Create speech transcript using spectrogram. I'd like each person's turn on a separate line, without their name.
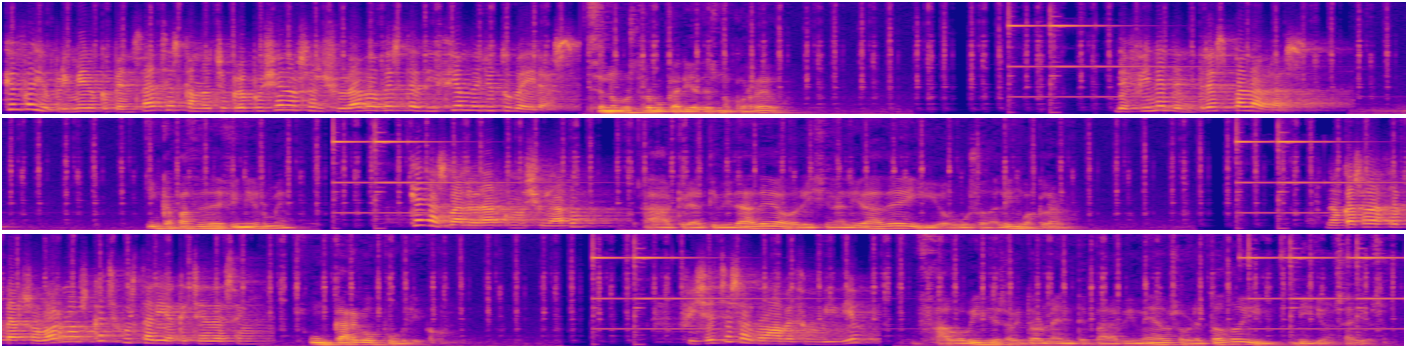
Que foi o primeiro que pensaches cando che propuxeron ser xurado desta edición de Youtubeiras?
Se non vos trabucaríades no correo.
Defínete en tres palabras.
Incapaz de definirme?
Que das valorar como xurado?
A creatividade, a originalidade e o uso da lingua, claro.
No caso de aceptar sobornos, que che gustaría que che desen?
Un cargo público.
Fixeches algunha vez un vídeo?
Fago vídeos habitualmente para Vimeo sobre todo e vídeo ensaios.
